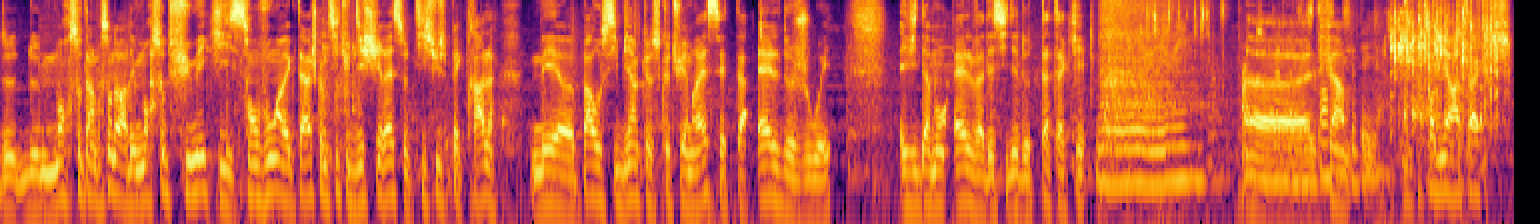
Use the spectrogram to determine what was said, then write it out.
de- de morceaux, tu as l'impression d'avoir des morceaux de fumée qui s'en vont avec ta hache, comme si tu déchirais ce tissu spectral, mais euh, pas aussi bien que ce que tu aimerais, c'est à elle de jouer. Évidemment, elle va décider de t'attaquer. Oui, oui, oui. Euh, elle fait un, dégâts. première attaque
